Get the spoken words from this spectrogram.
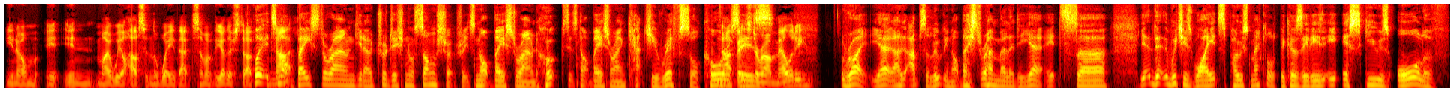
you know, in my wheelhouse in the way that some of the other stuff. Well, it's not, based around, you know, traditional song structure. It's not based around hooks. It's not based around catchy riffs or choruses. not based around melody. Right. Yeah. Absolutely not based around melody. Yeah. It's, uh, yeah, th- which is why it's post metal because it is, it eschews all of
